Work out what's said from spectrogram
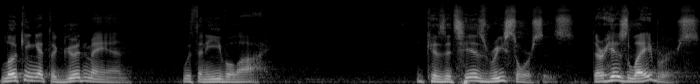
looking at the good man with an evil eye because it's his resources, they're his laborers.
